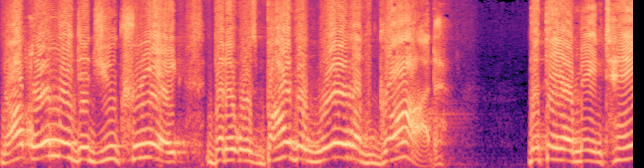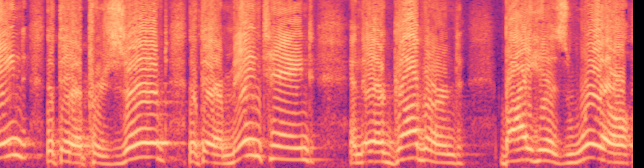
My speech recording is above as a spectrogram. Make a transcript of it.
Not only did you create, but it was by the will of God that they are maintained, that they are preserved, that they are maintained, and they are governed by His will.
